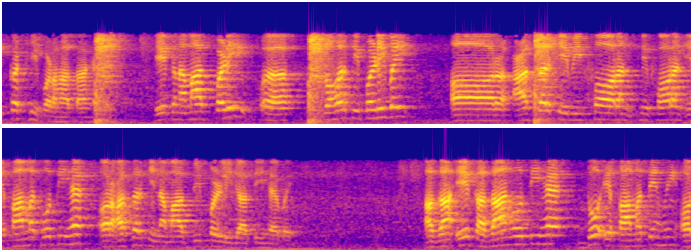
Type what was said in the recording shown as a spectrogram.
اکٹھی پڑھاتا ہے۔ ایک نماز پڑھی ظہر کی پڑھی بھائی اور عصر کی بھی فوراً فوراً اقامت ہوتی ہے اور عصر کی نماز بھی پڑھ لی جاتی ہے بھائی۔ ایک اذان ہوتی ہے، دو اقامتیں ہوئیں اور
